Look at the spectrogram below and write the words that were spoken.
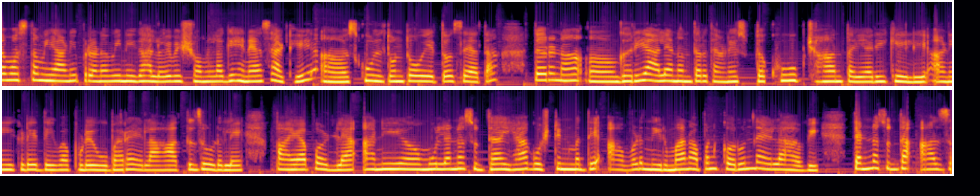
आता मस्त मी आणि प्रणवी निघालोय विश्वमला घेण्यासाठी. स्कूलतून तो येतोच आहे आता. तर ना घरी आल्यानंतर त्याने सुद्धा खूप छान तयारी केली आणि इकडे देवापुढे उभा राहिला हात जोडले पाया पडल्या आणि मुलांना सुद्धा ह्या गोष्टींमध्ये आवड निर्माण आपण करून द्यायला हवी. त्यांना सुद्धा आज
